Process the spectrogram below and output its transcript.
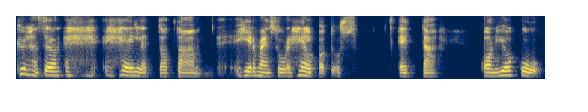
Kyllähän se on heille tota, hirveän suuri helpotus, että on joku,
